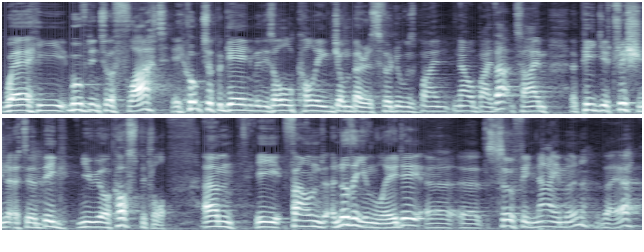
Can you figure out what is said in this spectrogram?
where he moved into a flat. He hooked up again with his old colleague John Beresford, who was by, now by that time a paediatrician at a big New York hospital. Um, he found another young lady, uh, uh, Sophie Nyman, there,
